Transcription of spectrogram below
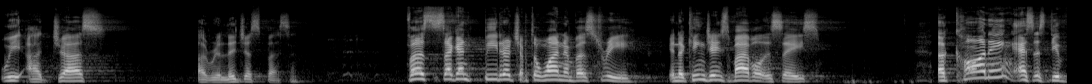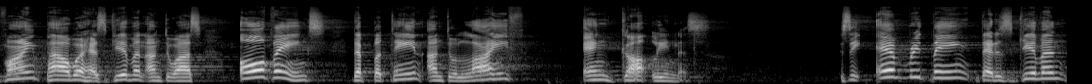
We are just a religious person. First, Second Peter chapter 1 and verse 3, in the King James Bible, it says, according as his divine power has given unto us all things that pertain unto life and godliness. You see, everything that is given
